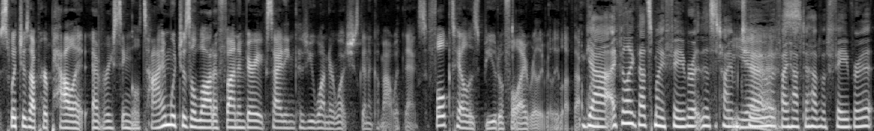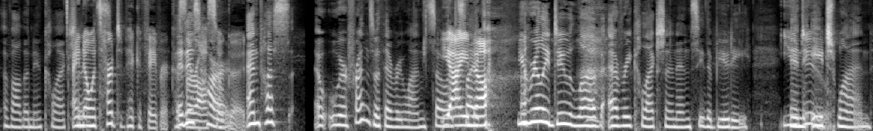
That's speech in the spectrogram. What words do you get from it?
switches up her palette every single time, which is a lot of fun and very exciting because you wonder what she's going to come out with next. Folktale is beautiful. I really really love that one. yeah, I feel like that's my favorite this time too. If I have to have a favorite of all the new collections, I know it's hard to pick a favorite because they're is all hard, so good. and plus uh, we're friends with everyone. So yeah, I like know. you really do love every collection and see the beauty You in do. each one.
